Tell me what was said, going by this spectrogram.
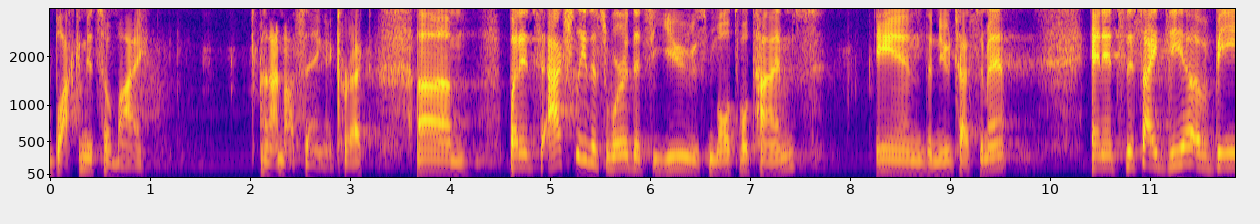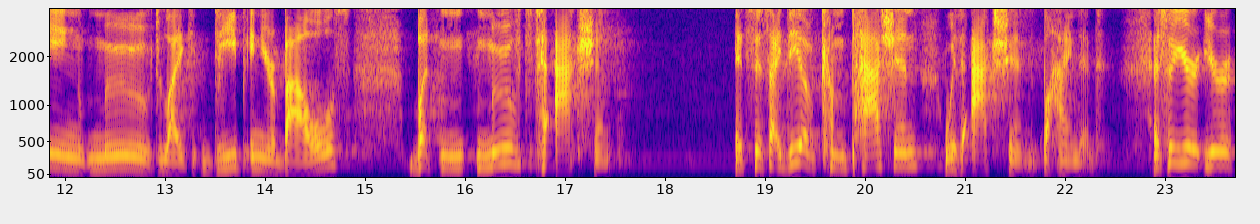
blaknizomai. And I'm not saying it correct. Um, but it's actually this word that's used multiple times in the New Testament and it's this idea of being moved like deep in your bowels, but m- moved to action. It's this idea of compassion with action behind it. And so you're, you're,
